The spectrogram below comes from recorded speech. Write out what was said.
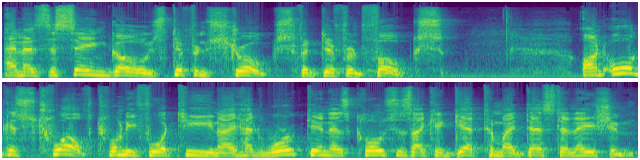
and as the saying goes, different strokes for different folks. On August 12, 2014, I had worked in as close as I could get to my destination,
